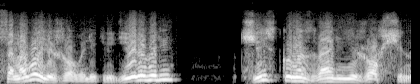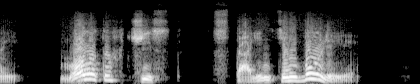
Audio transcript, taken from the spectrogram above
Самого Ежова ликвидировали. Чистку назвали ежовщиной. Молотов чист, Сталин тем более.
